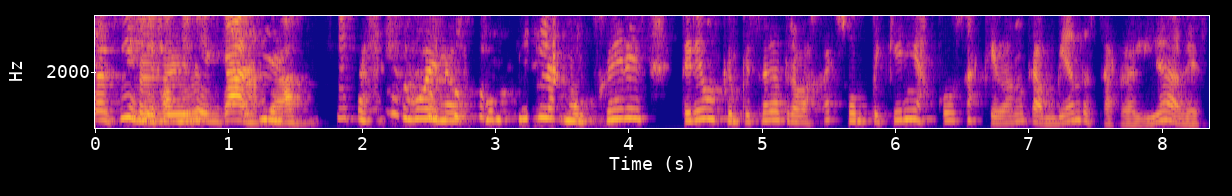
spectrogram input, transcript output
a mí me encanta. bueno, las mujeres tenemos que empezar a trabajar, son pequeñas cosas que van cambiando estas realidades.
